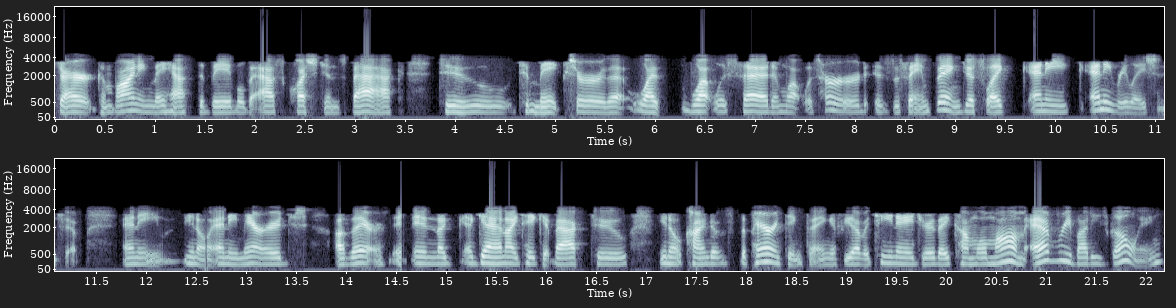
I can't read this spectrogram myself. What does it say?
start combining they have to be able to ask questions back to to make sure that what what was said and what was heard is the same thing just like any any relationship any you know any marriage of there. And, again, I take it back to, you know, kind of the parenting thing. If you have a teenager, they come, well, mom, everybody's going.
